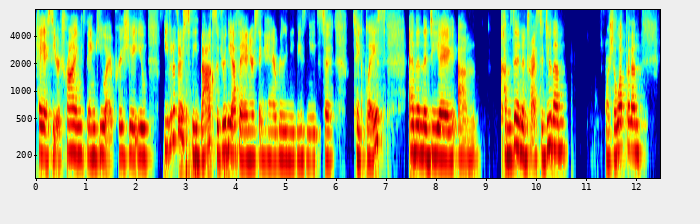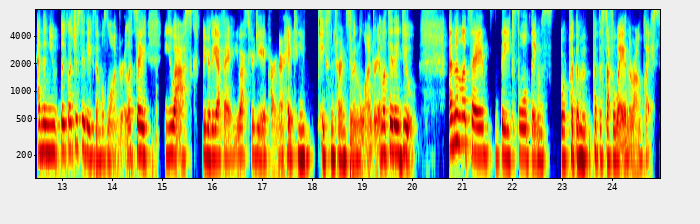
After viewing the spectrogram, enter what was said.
hey i see you're trying. Thank you. I appreciate you. Even if there's feedback so if you're the fa and you're saying hey i really need these needs to take place and then the da um, comes in and tries to do them or show up for them and then you like let's just say the example's laundry. Let's say you ask you're the fa you ask your da partner hey can you take some turns doing the laundry? And let's say they do. And then let's say they fold things or put them put the stuff away in the wrong place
